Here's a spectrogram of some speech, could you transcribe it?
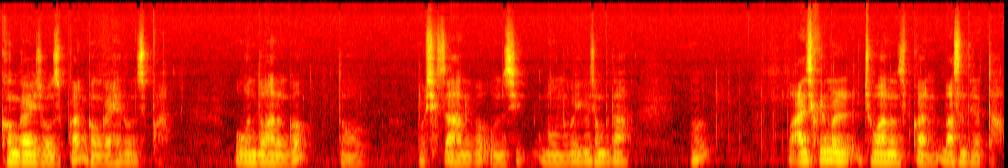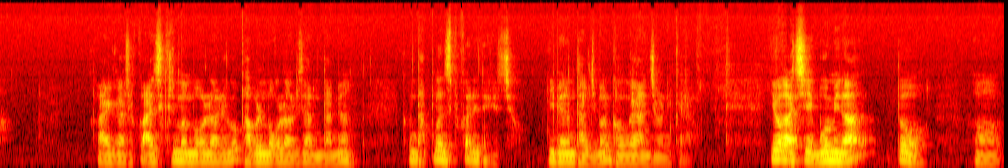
건강에 좋은 습관, 건강에 해로운 습관. 뭐 운동하는 거, 또 뭐 식사하는 거, 음식 먹는 거, 이거 전부 다, 어? 뭐 아이스크림을 좋아하는 습관, 맛을 들였다. 아이가 자꾸 아이스크림만 먹으려고 밥을 먹으려고 하지 않는다면 그건 나쁜 습관이 되겠죠. 입에는 달지만 건강에 안 좋으니까요. 이와 같이 몸이나 또 어,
